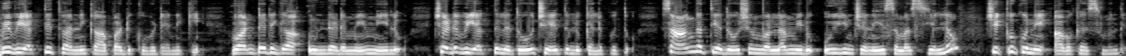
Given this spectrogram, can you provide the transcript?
మీ వ్యక్తిత్వాన్ని కాపాడుకోవడానికి ఒంటరిగా ఉండడమే మేలు. చెడు వ్యక్తులతో చేతులు కలుపుతూ సాంగత్య దోషం వల్ల మీరు ఊహించని సమస్యల్లో చిక్కుకునే అవకాశం ఉంది.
